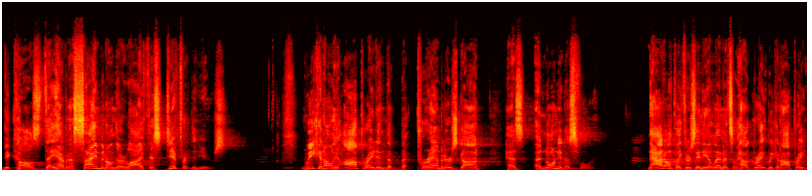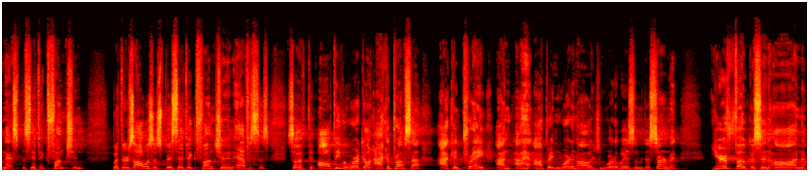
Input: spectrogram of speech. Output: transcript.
because they have an assignment on their life that's different than yours. We can only operate in the parameters God has anointed us for. Now, I don't think there's any limits of how great we can operate in that specific function, but there's always a specific function in Ephesus. So if all people work on, I can prophesy, I can pray, I, I operate in word of knowledge and word of wisdom and discernment, you're focusing on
